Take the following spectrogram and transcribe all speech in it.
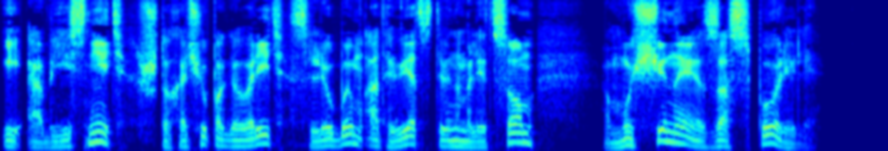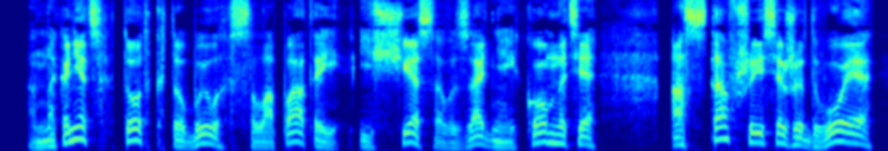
и объяснить, что хочу поговорить с любым ответственным лицом, мужчины заспорили. Наконец, тот, кто был с лопатой, исчез в задней комнате, оставшиеся же двое —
